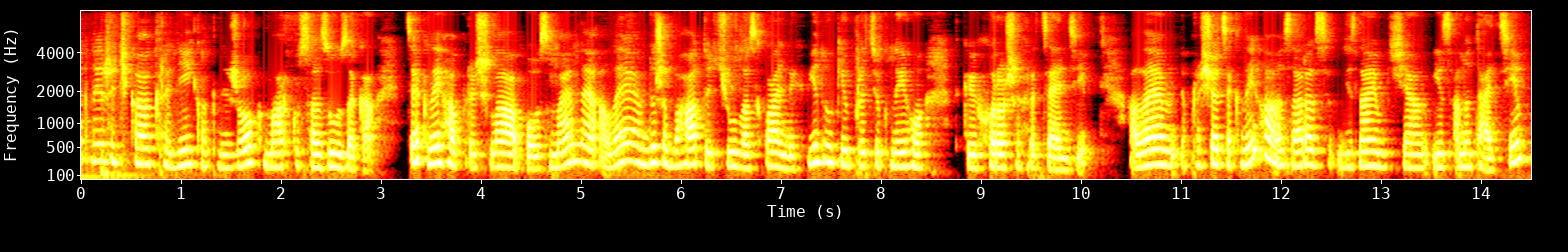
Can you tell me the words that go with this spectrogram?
книжечка Крадійка книжок Маркуса Зузака. Ця книга прийшла повз мене, але дуже багато чула схвальних відгуків про цю книгу, таких хороших рецензій. Але про що ця книга? Зараз дізнаємося із анотації.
